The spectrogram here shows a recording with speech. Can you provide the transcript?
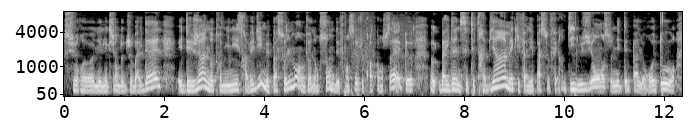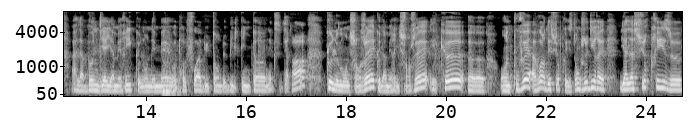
sur euh, l'élection de Joe Biden. Et déjà, notre ministre avait dit, mais pas seulement, enfin, l'ensemble des Français, je crois, pensaient que euh, Biden c'était très bien, mais qu'il fallait pas se faire d'illusions, ce n'était pas le retour à la bonne vieille Que l'on aimait autrefois du temps de Bill Clinton, etc., que le monde changeait, que l'Amérique changeait et que euh, on pouvait avoir des surprises. Donc je dirais, il y a la surprise, euh,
